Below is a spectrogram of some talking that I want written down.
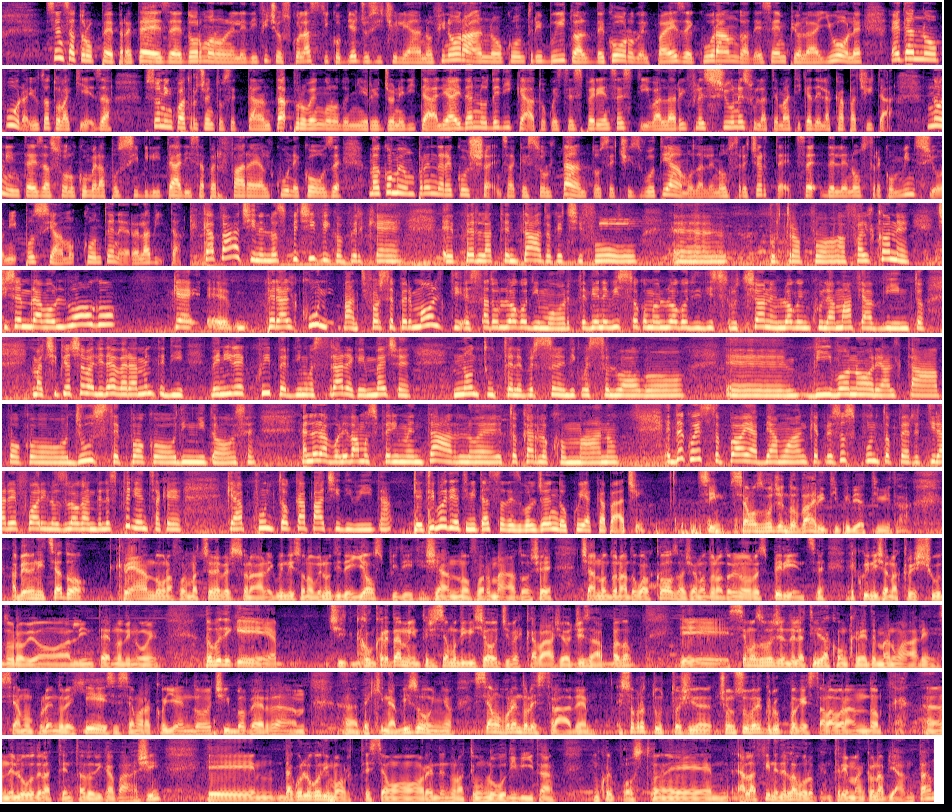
Senza troppe pretese, dormono nell'edificio scolastico Biagio Siciliano. Finora hanno contribuito al decoro del paese curando ad esempio le aiuole ed hanno pure aiutato la Chiesa. Sono in 470, provengono da ogni regione d'Italia ed hanno dedicato questa esperienza estiva alla riflessione sulla tematica della capacità, non intesa solo come la possibilità di saper fare alcune cose, ma come un prendere coscienza che soltanto se ci svuotiamo dalle nostre certezze, delle nostre convinzioni, possiamo contenere la vita. Capaci nello specifico perché eh, per l'attentato che ci fu eh, purtroppo a Falcone ci sembrava un luogo che eh, per alcuni, anzi forse per molti, è stato un luogo di morte, viene visto come un luogo di distruzione, un luogo in cui la mafia ha vinto, ma ci piaceva l'idea veramente di venire qui per dimostrare che invece non tutte le persone di questo luogo eh, vivono realtà poco giuste e poco dignitose. E allora volevamo sperimentarlo e toccarlo con mano. E da questo poi abbiamo anche preso spunto per tirare fuori lo slogan dell'esperienza che, che è appunto capaci di vita. Che tipo di attività state svolgendo qui a Capaci? Sì, stiamo svolgendo vari tipi di attività. Abbiamo iniziato creando una formazione personale, quindi sono venuti degli ospiti che ci hanno formato, cioè ci hanno donato qualcosa, ci hanno donato le loro esperienze e quindi ci hanno accresciuto proprio all'interno di noi. Dopodiché ci, concretamente ci siamo divisi oggi per Capace, oggi sabato, e stiamo svolgendo delle attività concrete, manuali, stiamo pulendo le chiese, stiamo raccogliendo cibo per, uh, per chi ne ha bisogno, stiamo pulendo le strade e soprattutto c'è un super gruppo che sta lavorando uh, nel luogo dell'attentato di Capaci. E um, da quel luogo di morte stiamo rendendo un attimo un luogo di vita in quel posto. E alla fine del lavoro pianteremo anche una pianta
